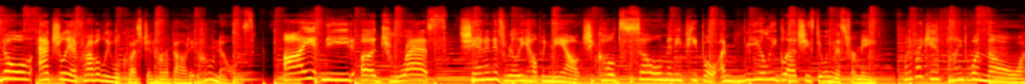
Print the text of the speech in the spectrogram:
No, actually, I probably will question her about it. Who knows? I need a dress. Shannon is really helping me out. She called so many people. I'm really glad she's doing this for me. What if I can't find one though?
